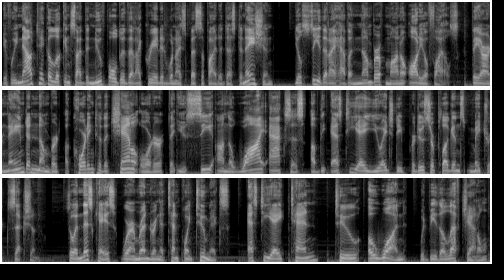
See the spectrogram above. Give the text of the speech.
If we now take a look inside the new folder that I created when I specified a destination, you'll see that I have a number of mono audio files. They are named and numbered according to the channel order that you see on the y-axis of the STA UHD Producer Plugins matrix section. So in this case, where I'm rendering a 10.2 mix, STA 10.2.01 would be the left channel,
